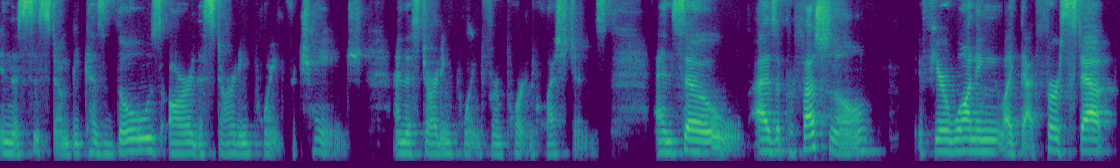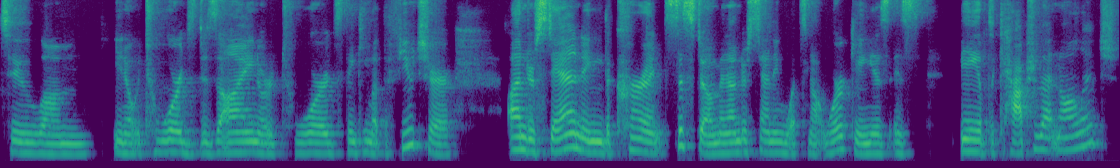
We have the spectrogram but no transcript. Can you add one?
in the system because those are the starting point for change and the starting point for important questions and so as a professional if you're wanting like that first step to um, you know towards design or towards thinking about the future understanding the current system and understanding what's not working is is being able to capture that knowledge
